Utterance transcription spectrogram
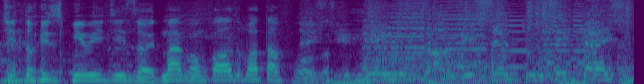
de 2018. Mas vamos falar do Botafogo. de 1910,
